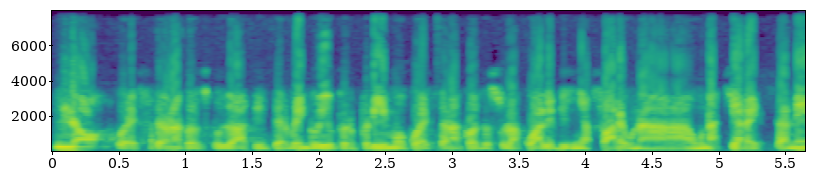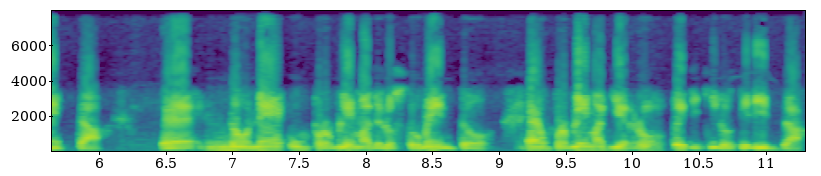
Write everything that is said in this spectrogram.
No, questa è una cosa, scusate, intervengo io per primo, questa è una cosa sulla quale bisogna fare una, una chiarezza netta. Eh, non è un problema dello strumento, è un problema di errore di chi lo utilizza.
